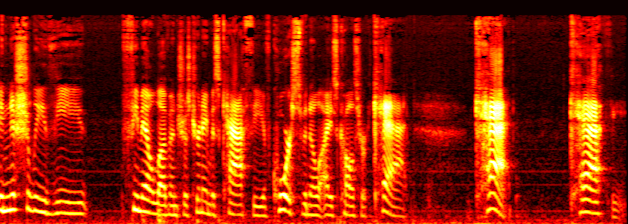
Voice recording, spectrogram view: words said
initially, the female love interest, her name is Kathy. Of course, Vanilla Ice calls her Cat. Cat. Kathy.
